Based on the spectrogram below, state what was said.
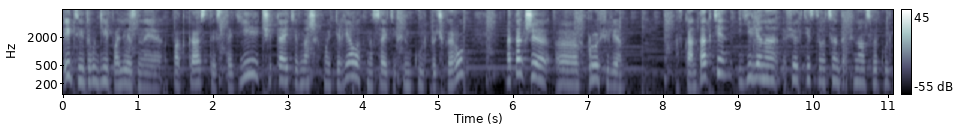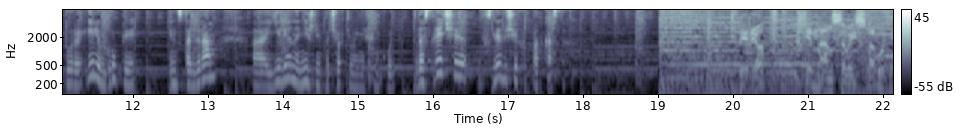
Эти и другие полезные подкасты, статьи читайте в наших материалах на сайте fincult.ru, а также э, в профиле ВКонтакте Елена Феоктистова, Центр финансовой культуры, или в группе Инстаграм э, Елена, нижнее подчеркивание, Финкульт. До встречи в следующих подкастах. Вперед к финансовой свободе!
